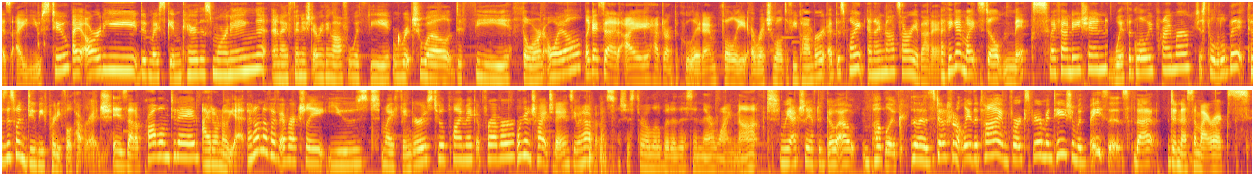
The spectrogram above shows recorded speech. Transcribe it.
as I used to. I already did my skincare this morning and I finished everything off with the Rituel de Fille Thorn Oil. Like I said, I have drunk the Kool-Aid. I'm fully a Rituel de Fille convert at this point and I'm not sorry about it. I think I might still mix my foundation with a glowy primer just a little bit because this one do be pretty full coverage. Is that a problem today? I don't know yet. I don't know if I've ever actually used my fingers to apply makeup forever. We're gonna try it today and see what happens. Let's just throw a little bit of this in there. Why not? We actually have to go out in public. That's definitely the time for experimentation with bases. That Danessa Myricks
